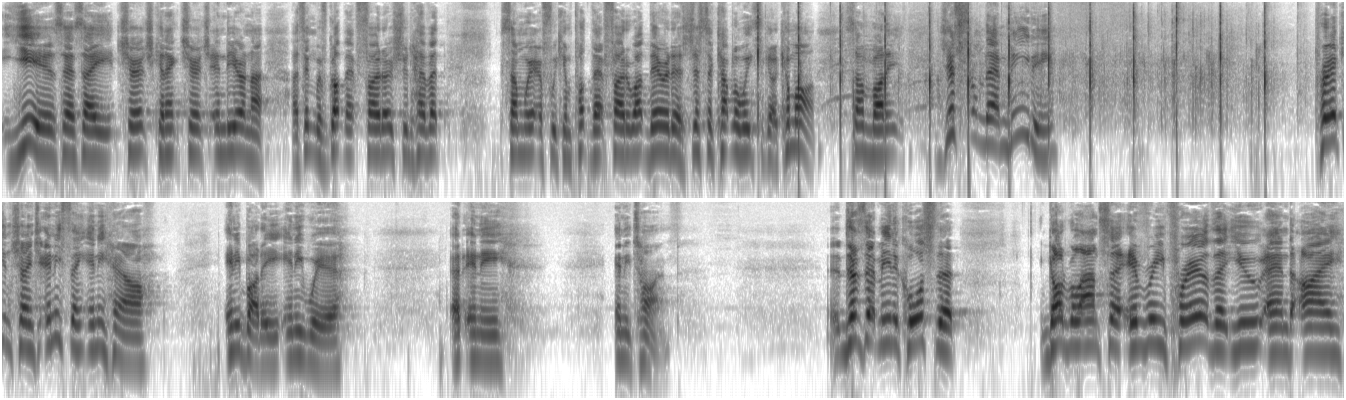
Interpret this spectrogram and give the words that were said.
years as a church, Connect Church India, and I, I think we've got that photo, should have it somewhere if we can put that photo up. There it is, just a couple of weeks ago. Come on, somebody just from that meeting, prayer can change anything, anyhow, anybody, anywhere, at any, any time. Does that mean, of course, that God will answer every prayer that you and I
